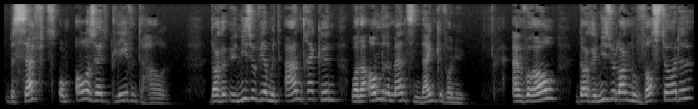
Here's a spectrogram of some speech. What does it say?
beseft om alles uit het leven te halen. Dat je je niet zoveel moet aantrekken wat de andere mensen denken van u. En vooral dat je niet zo lang moet vasthouden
